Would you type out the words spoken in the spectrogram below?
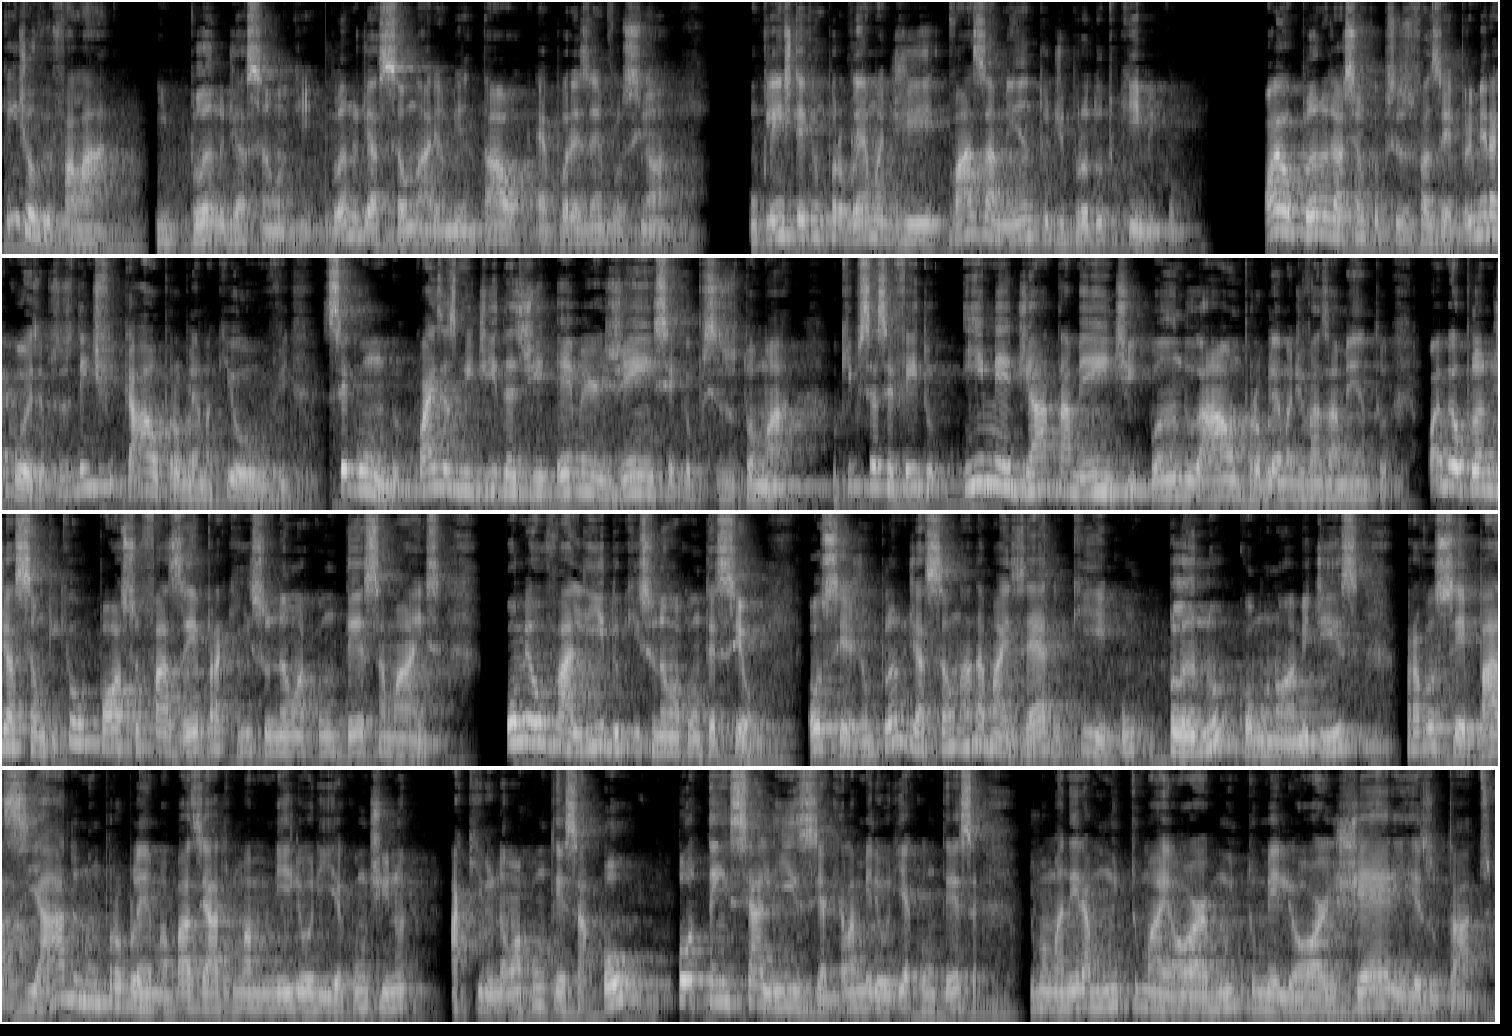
Quem já ouviu falar em plano de ação aqui? Plano de ação na área ambiental é, por exemplo, assim, ó, um cliente teve um problema de vazamento de produto químico. Qual é o plano de ação que eu preciso fazer? Primeira coisa, eu preciso identificar o problema que houve. Segundo, quais as medidas de emergência que eu preciso tomar? O que precisa ser feito imediatamente quando há um problema de vazamento? Qual é o meu plano de ação? O que, que eu posso fazer para que isso não aconteça mais? Como eu valido que isso não aconteceu? Ou seja, um plano de ação nada mais é do que um plano, como o nome diz, para você, baseado num problema, baseado numa melhoria contínua, aquilo não aconteça ou potencialize, aquela melhoria aconteça de uma maneira muito maior, muito melhor, gere resultados.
